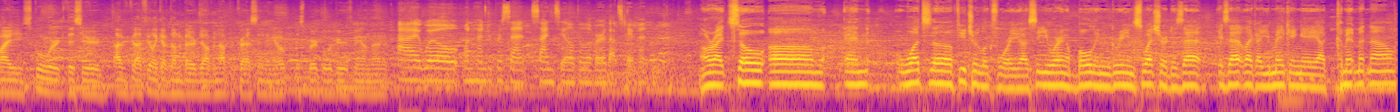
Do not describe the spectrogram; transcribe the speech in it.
my schoolwork this year, I've, i feel like I've done a better job of not procrastinating. I hope Ms. Burke will agree with me on that. I will 100% sign, seal, deliver that statement. All right. So, um, and what's the future look for you? I see you wearing a bowling green sweatshirt. Is that is that like are you making a, a commitment now?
